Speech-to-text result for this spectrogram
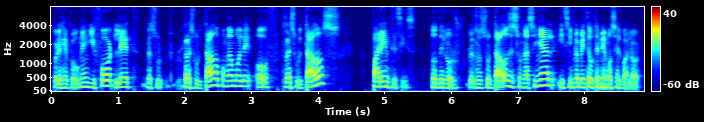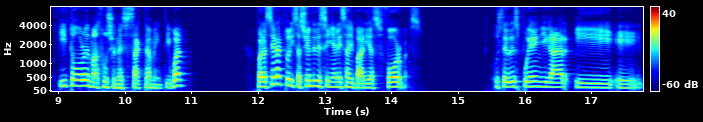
por ejemplo, un ng4 let resultado, pongámosle, of resultados, paréntesis, donde los resultados es una señal y simplemente obtenemos el valor. Y todo lo demás funciona exactamente igual. Para hacer actualizaciones de señales hay varias formas. Ustedes pueden llegar y, eh,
